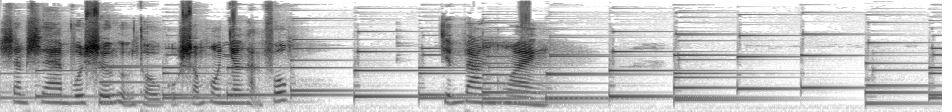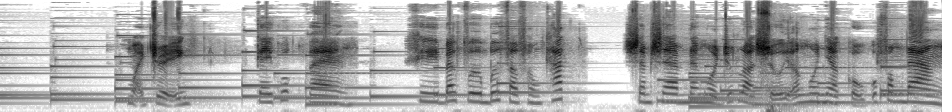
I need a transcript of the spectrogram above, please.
Sam Sam vui sướng hưởng thụ cuộc sống hôn nhân hạnh phúc. Chính văn Hoàng. Ngoại truyện Cây quất vàng. Khi bác Vương bước vào phòng khách Sam Sam đang ngồi trước lò sưởi ở ngôi nhà cũ của Phong Đằng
